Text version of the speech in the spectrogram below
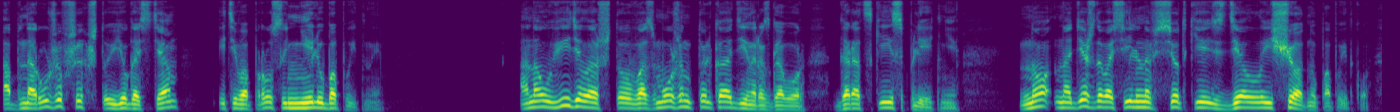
обнаруживших, что ее гостям эти вопросы не любопытны. Она увидела, что возможен только один разговор — городские сплетни. Но Надежда Васильевна все-таки сделала еще одну попытку —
